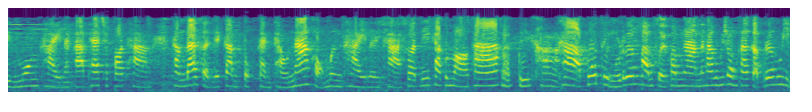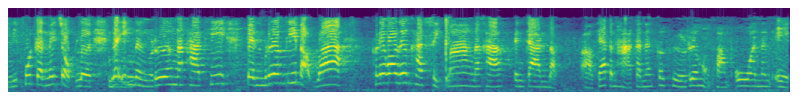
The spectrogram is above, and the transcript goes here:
รินม่วงไทยนะคะ แพทย์เฉพาะทางทางด้านศัลยกรรมตกแต่งแถวหน้าของเมืองไทยเลยค่ะ สวัสดีค่ะ คุณหมอคะสวัสดีค่ะค่ะ พูดถึงเรื่องความสวยความงามนะคะคุณผู้ชมคะกับเรื่องผู้หญิงที่พูดกันไม่จบเลย และอีกหนึ่งเรื่องนะคะที่เป็นเรื่องที่แบบว่าเขาเรียกว่าเรื่องคลาสสิกมากนะคะ เป็นการแบบเอ่อ แก้ปัญหากันนั่นก็คือเรื่องของความอ้วนนั่นเอง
